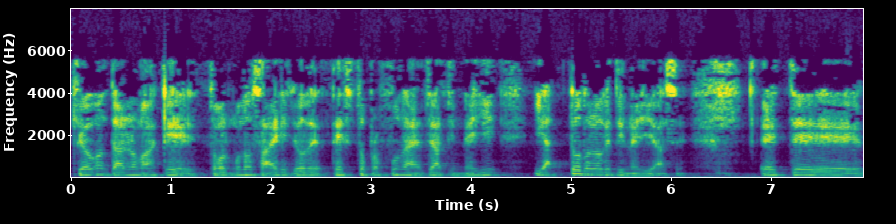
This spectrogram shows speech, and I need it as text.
quiero contar nomás que todo el mundo sabe que yo detesto profundamente a Tinelli y a todo lo que Tinelli hace. Este,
